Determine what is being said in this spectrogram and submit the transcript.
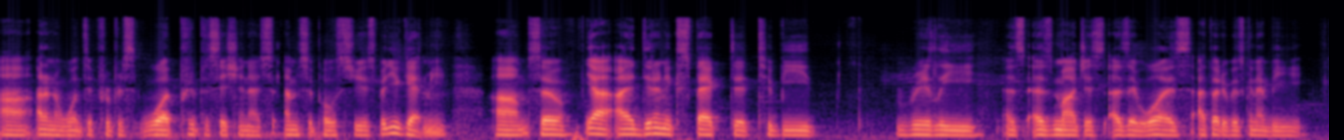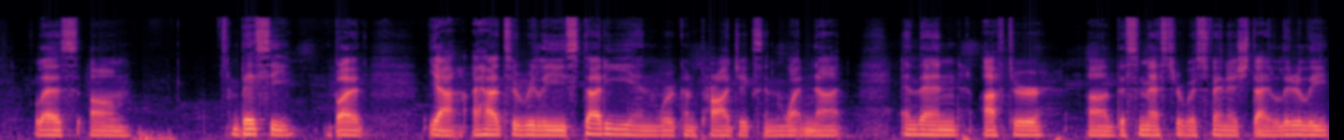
Uh, I don't know what the purpose, what preposition I, am supposed to use, but you get me. Um, so yeah, I didn't expect it to be really as as much as as it was. I thought it was gonna be less um, busy, but yeah, I had to really study and work on projects and whatnot. And then after uh, the semester was finished, I literally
